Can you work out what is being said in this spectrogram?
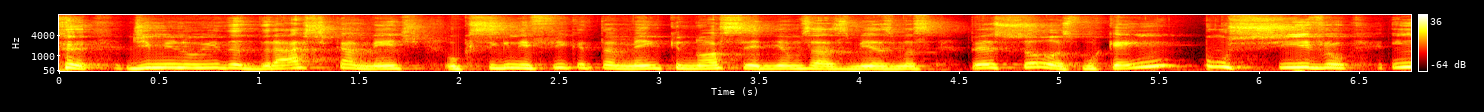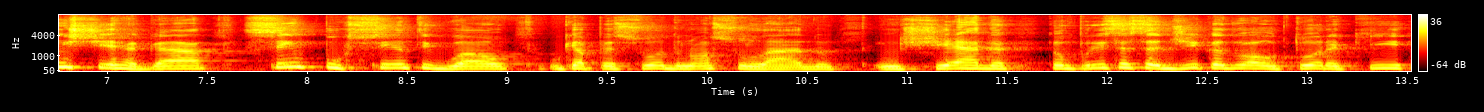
diminuída drasticamente, o que significa também que nós seríamos as mesmas pessoas, porque é impossível enxergar 100% igual o que a pessoa do nosso lado enxerga. Então, por isso, essa dica do autor aqui,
